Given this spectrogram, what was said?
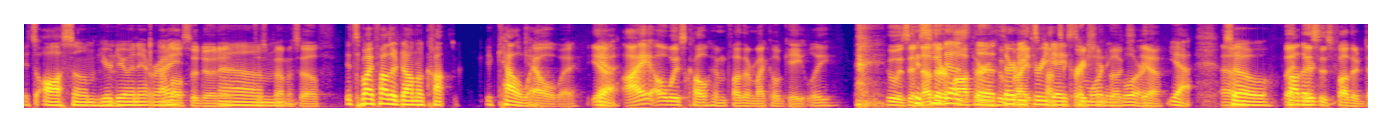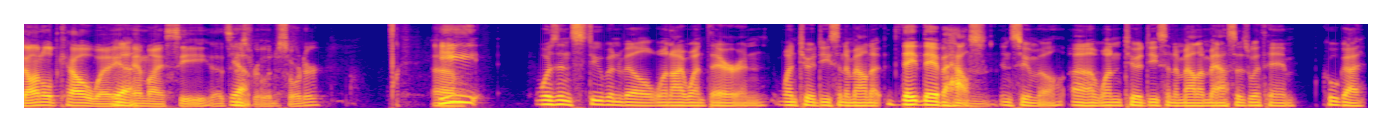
It's awesome. You're Mhm. doing it, right? I'm also doing it just by Um, myself. it's by Father Donald Co- Calloway. Callaway. Yeah. yeah. I always call him Father Michael Gaitley, who is another author the who 33 writes consecration morning books. glory. Yeah. Yeah. Um, so But Father, this is Father Donald Calloway, Yeah. M.I.C. That's Yeah. his religious order. Um, he was in Steubenville when I went there and went to a decent amount of. They they have a house Mm. in Steubenville. Uh, went to a decent amount of masses with him. Cool guy.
